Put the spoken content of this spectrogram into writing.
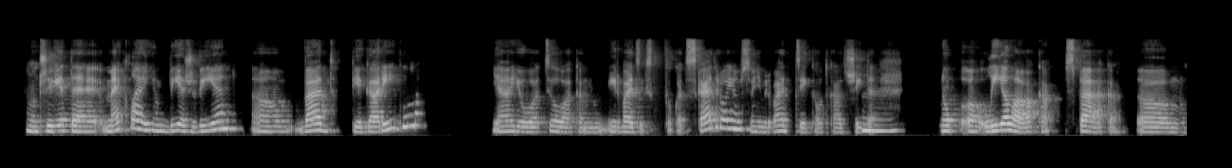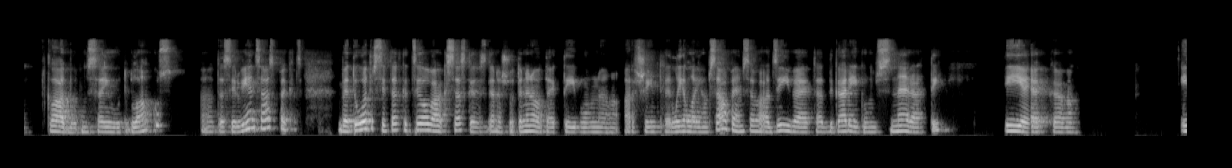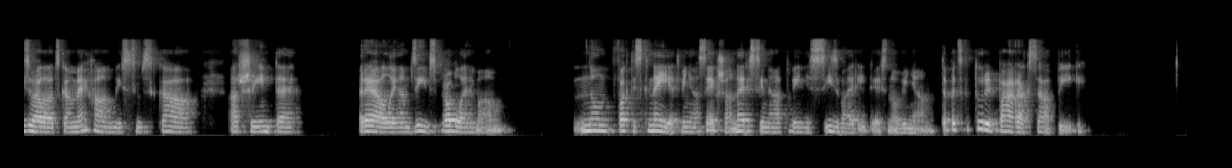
un šie meklējumi bieži vien uh, ved pie garīguma, Ja, jo cilvēkam ir vajadzīgs kaut kāds skaidrojums, viņam ir vajadzīga kaut kāda šī te, mm. nu, lielāka spēka um, klātbūtnes sajūta blakus. Tas ir viens aspekts, bet otrs ir tad, kad cilvēks saskaras gan ar šo nenoteiktību un ar šīm lielajām sāpēm savā dzīvē, tad garīgums nereti tiek izvēlēts kā mehānisms, kā ar šīm reālajām dzīves problēmām nu, faktiski neiet viņās iekšā, nerisināt viņas, izvairīties no viņām. Tāpēc, ka tur ir pārāk sāpīgi.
